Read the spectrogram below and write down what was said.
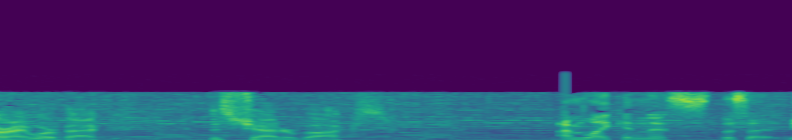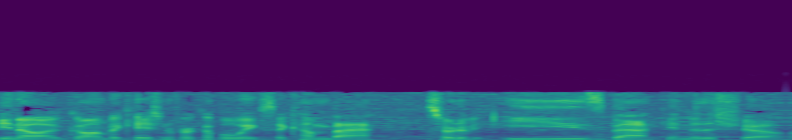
All right, we're back. It's Chatterbox. I'm liking this. This, uh, you know, I go on vacation for a couple weeks. I come back, sort of ease back into the show.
